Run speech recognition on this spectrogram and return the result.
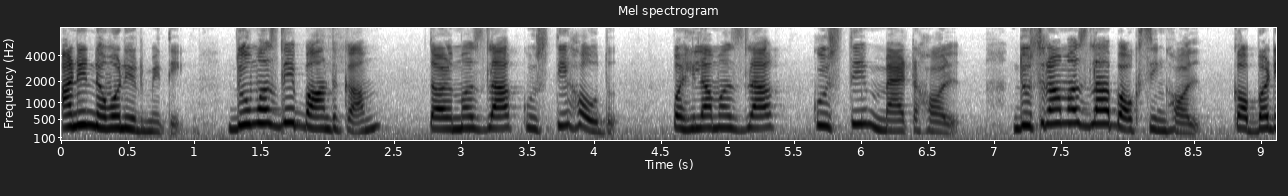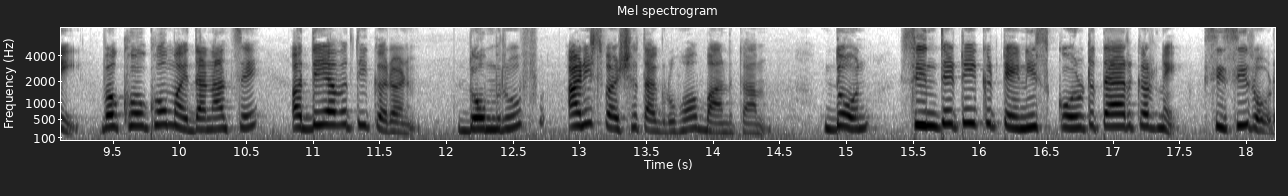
आणि नवनिर्मिती. दुमजली बांधकाम तळमजला कुस्ती हौद पहिला मजला कुस्ती मॅट हॉल दुसरा मजला बॉक्सिंग हॉल कबड्डी व खो खो मैदानाचे अद्ययावतीकरण डोमरूफ आणि स्वच्छतागृह बांधकाम. दोन सिंथेटिक टेनिस कोर्ट तयार करणे सीसी रोड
